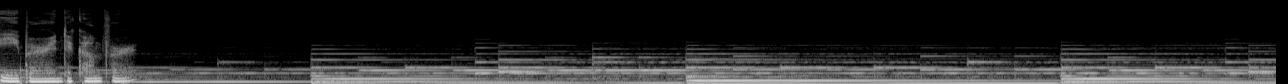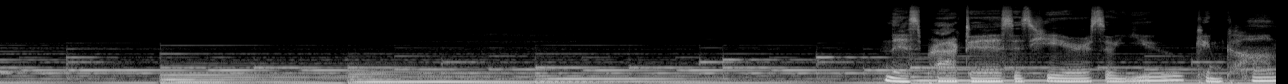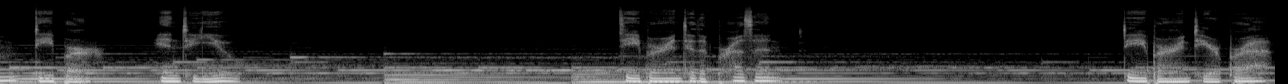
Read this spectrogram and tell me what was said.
deeper into comfort. This practice is here so you can come deeper into you, deeper into the present, deeper into your breath.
